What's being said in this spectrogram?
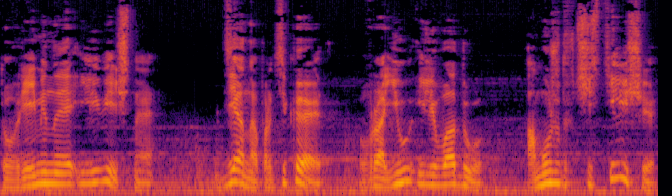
то временная или вечная? Где она протекает? В раю или в аду? А может в чистилище?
